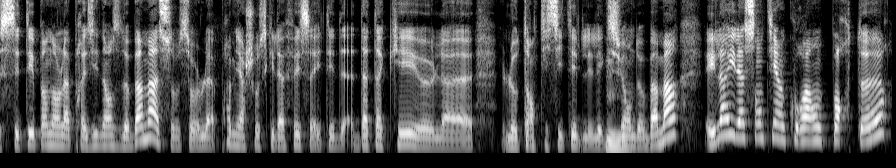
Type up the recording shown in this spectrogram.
C'était pendant la présidence d'Obama la première chose qu'il a fait, ça a été d'attaquer euh, l'authenticité de l'élection mmh. d'Obama. Et là, il a senti un courant porteur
